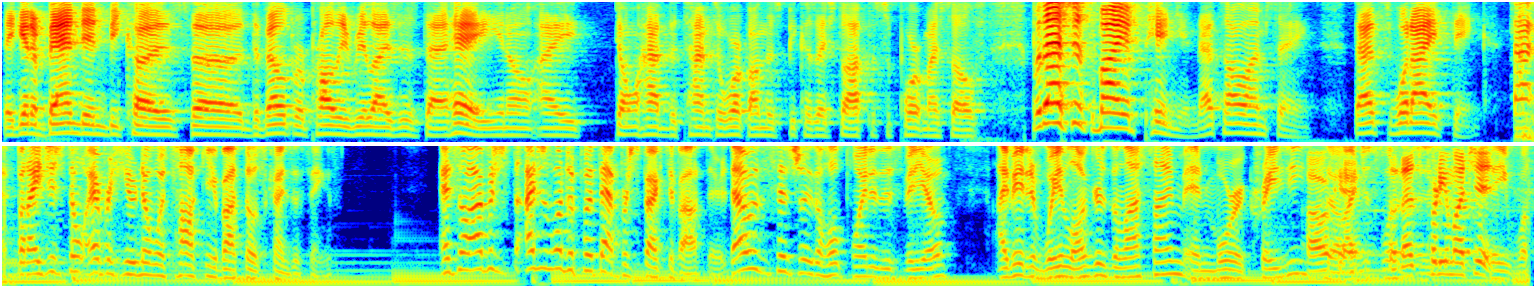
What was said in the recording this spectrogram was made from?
they get abandoned because the developer probably realizes that, hey, you know, I don't have the time to work on this because I still have to support myself. But that's just my opinion. That's all I'm saying. That's what I think. But I just don't ever hear no one talking about those kinds of things. And so I was just, I just wanted to put that perspective out there. That was essentially the whole point of this video. I made it way longer than last time and more crazy. Okay. So I just so that's pretty much it. What...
